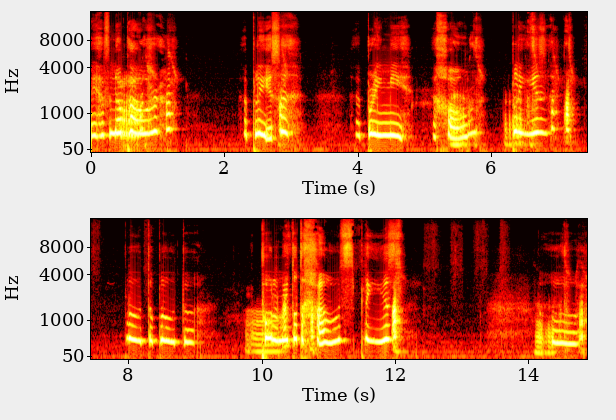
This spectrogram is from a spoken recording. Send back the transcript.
I have no power. Uh, please, uh, bring me home. Please. Pluto, Pluto. Pull me to the house, please. Oh, oh.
